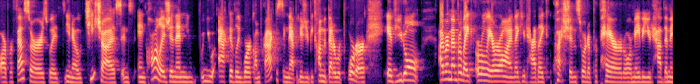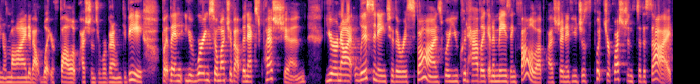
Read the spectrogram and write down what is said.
our professors would, you know, teach us in in college, and then you, you actively work on practicing that because you become a better reporter if you don't I remember like earlier on, like you'd have like questions sort of prepared, or maybe you'd have them in your mind about what your follow up questions were going to be. But then you're worrying so much about the next question, you're not listening to the response where you could have like an amazing follow up question if you just put your questions to the side.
